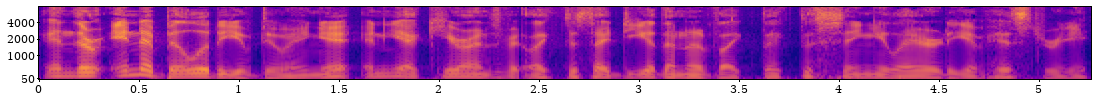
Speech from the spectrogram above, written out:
in their inability of doing it and yeah Ciarán's like this idea then of like the, the singularity of history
